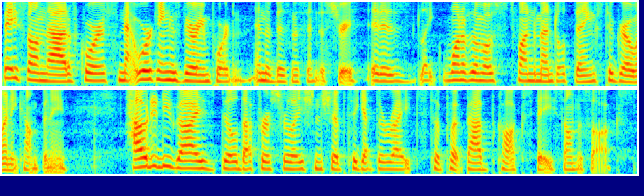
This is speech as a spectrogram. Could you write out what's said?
based on that, of course, networking is very important in the business industry. It is like one of the most fundamental things to grow any company. How did you guys build that first relationship to get the rights to put Babcock's face on the socks?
